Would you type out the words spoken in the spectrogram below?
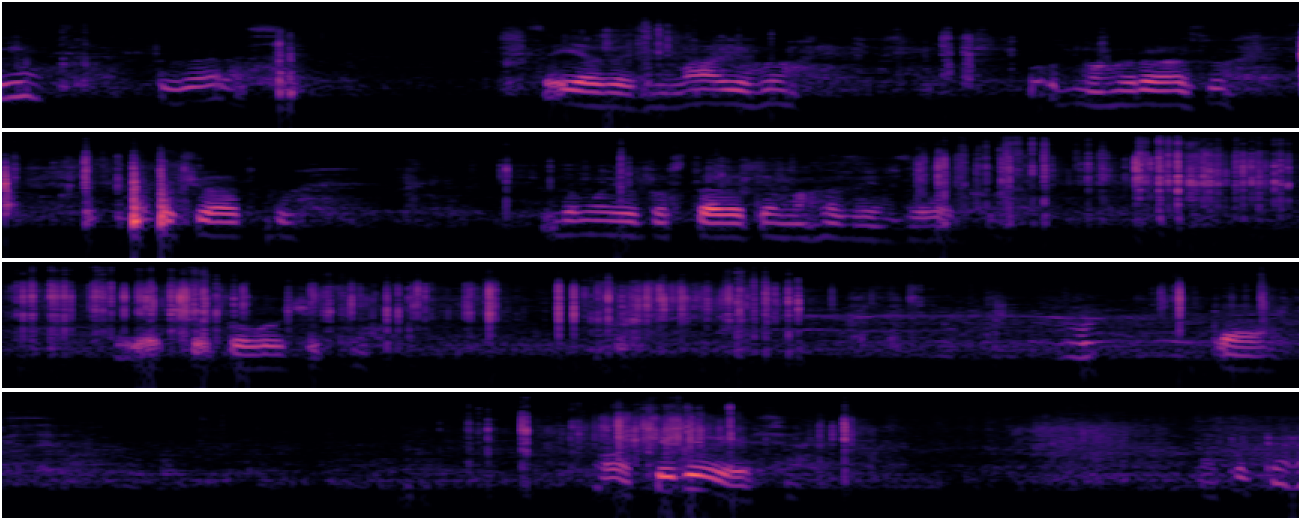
І зараз це я вже знімав його одного разу спочатку. Думаю поставити магазин зверху. Якщо вийде. Так. О, ти дивися. А така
